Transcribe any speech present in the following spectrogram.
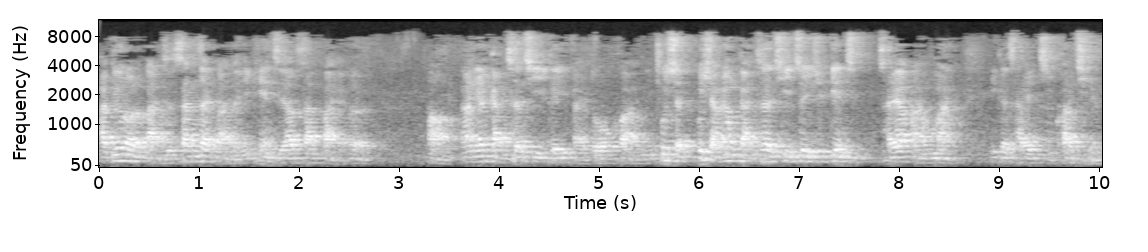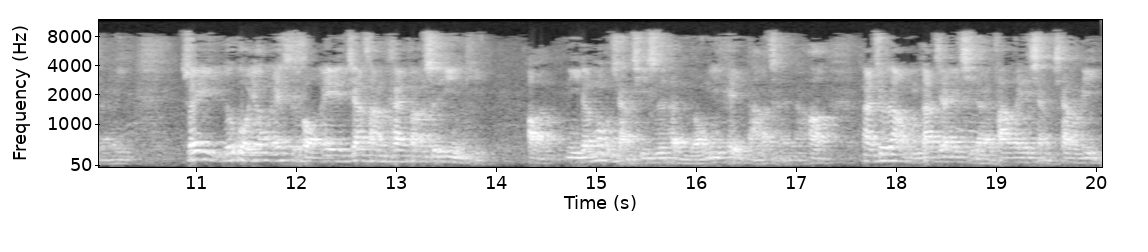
Arduino 的板子，山寨版的一片只要三百二，好，然后你的感测器一个一百多块，你不想不想用感测器，自己去电子材料板买，一个才几块钱而已。所以如果用 S4A 加上开放式硬体，好，你的梦想其实很容易可以达成的哈。那就让我们大家一起来发挥想象力。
